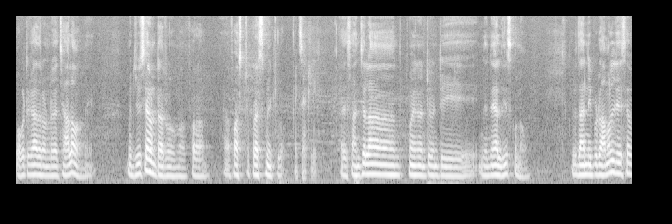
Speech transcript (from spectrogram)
ఒకటి కాదు రెండు కాదు చాలా ఉన్నాయి మీరు చూసే ఉంటారు ఫస్ట్ ప్రెస్ మీట్లో. ఎగ్జాక్ట్లీ. అది సంచలనమైనటువంటి నిర్ణయాలు తీసుకున్నాం. దాన్ని ఇప్పుడు అమలు చేసే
